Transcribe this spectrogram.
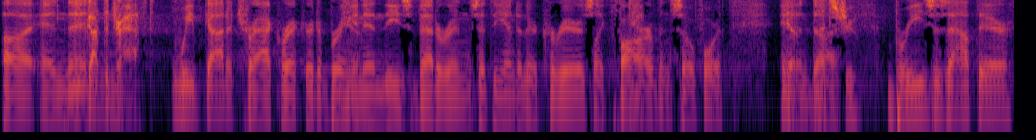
Uh, and then we've got the draft. We've got a track record of bringing Yeah. in these veterans at the end of their careers, like Favre and so forth. Yeah, And that's uh, true. Brees is out there.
